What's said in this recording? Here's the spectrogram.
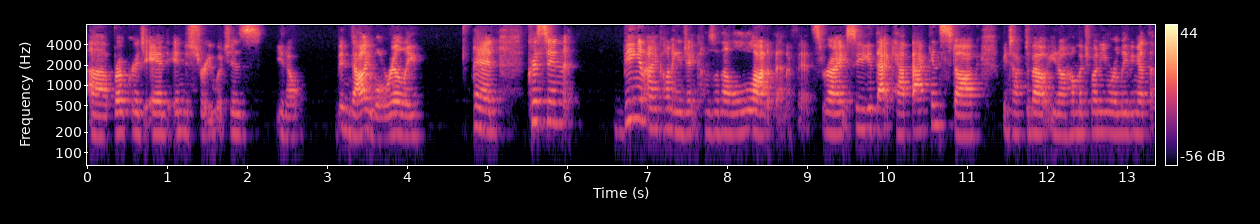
uh, brokerage and industry, which is, you know, invaluable really. And Kristen, being an icon agent comes with a lot of benefits, right? So you get that cap back in stock. We talked about, you know, how much money you were leaving at the,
